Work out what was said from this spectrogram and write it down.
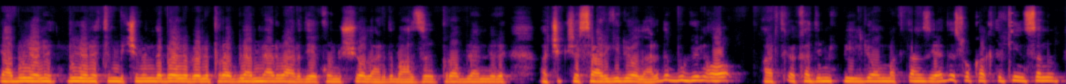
ya bu yönet bu yönetim biçiminde böyle böyle problemler var diye konuşuyorlardı. Bazı problemleri açıkça sergiliyorlardı. Bugün o artık akademik bilgi olmaktan ziyade sokaktaki insanın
